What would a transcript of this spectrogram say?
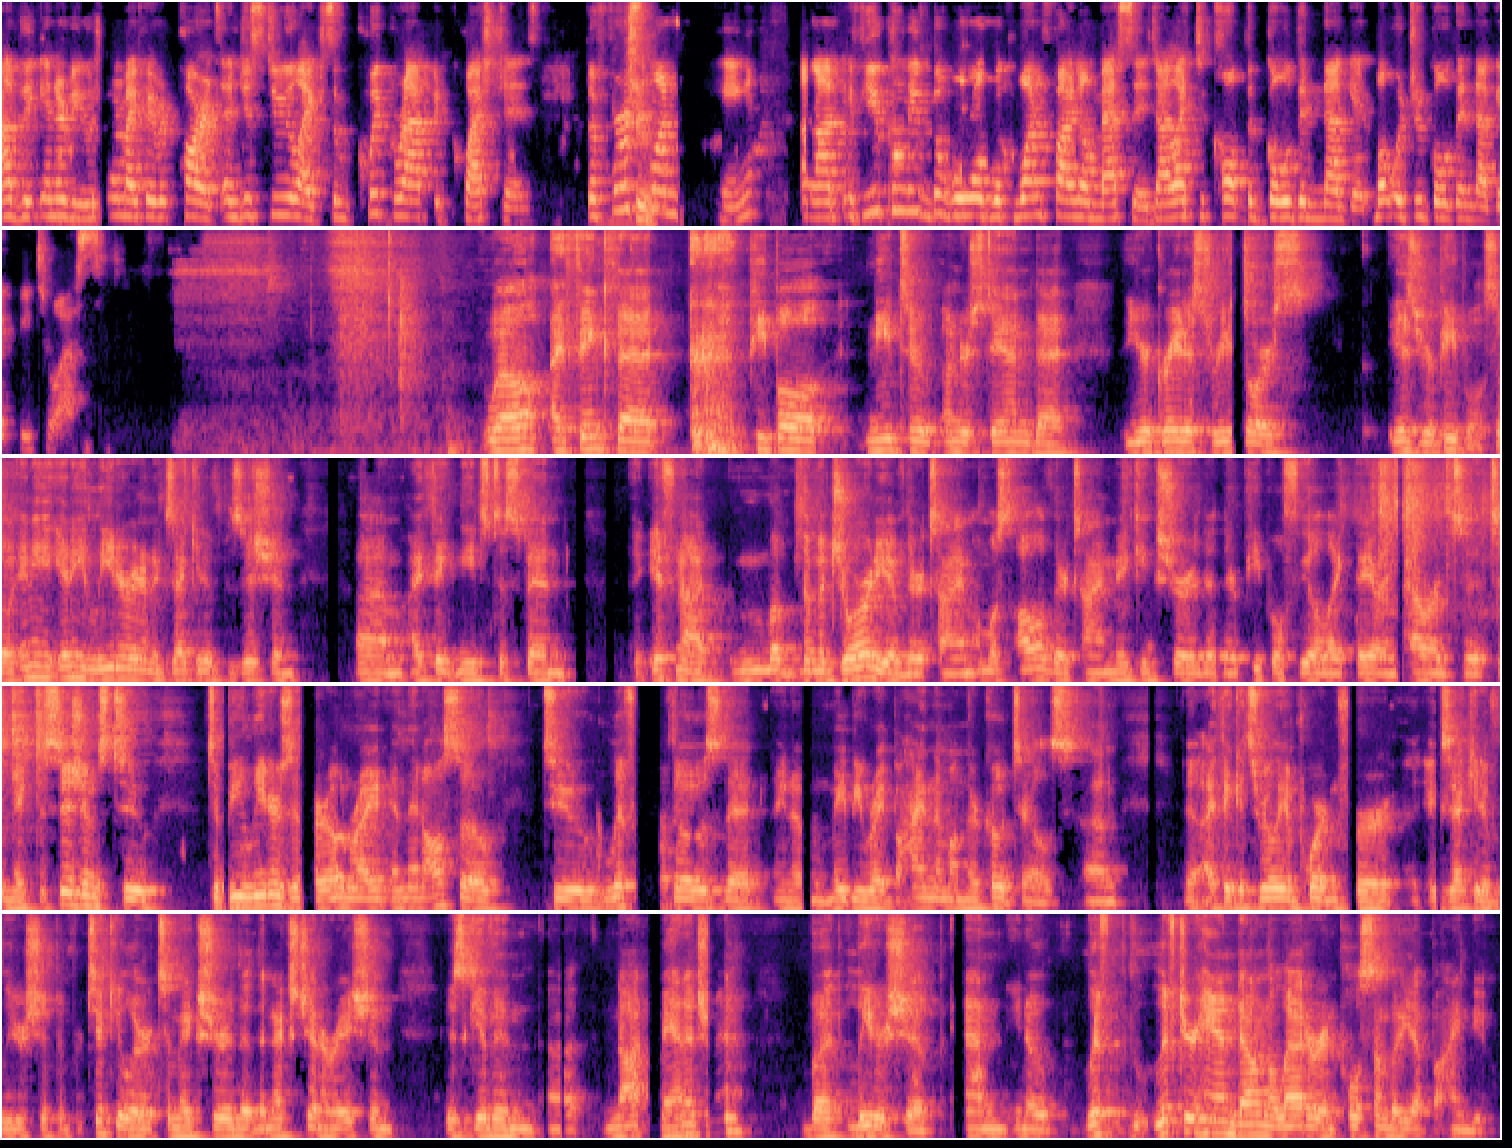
of the interview. It's one of my favorite parts and just do like some quick rapid questions. The first sure. one being, um, if you can leave the world with one final message, I like to call it the golden nugget. What would your golden nugget be to us? Well, I think that people need to understand that your greatest resource is your people. So any any leader in an executive position, um, I think, needs to spend, if not m- the majority of their time, almost all of their time, making sure that their people feel like they are empowered to to make decisions, to to be leaders in their own right, and then also to lift up those that you know maybe right behind them on their coattails. Um, I think it's really important for executive leadership in particular to make sure that the next generation is given uh, not management but leadership and you know lift lift your hand down the ladder and pull somebody up behind you.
